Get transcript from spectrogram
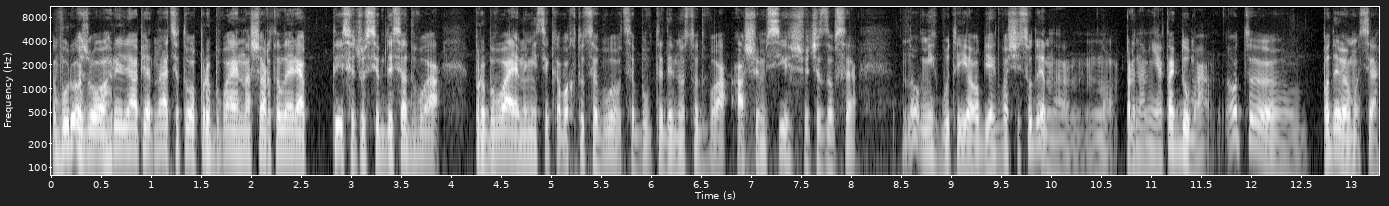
ворожого гриля 15-го пробиває наша артилерія 1072. Пробиває, мені цікаво, хто це був. Це був Т-92 HMC, швидше за все. Ну, міг бути я об'єкт 261, е, ну, принаймні, я так думаю. От е, подивимося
